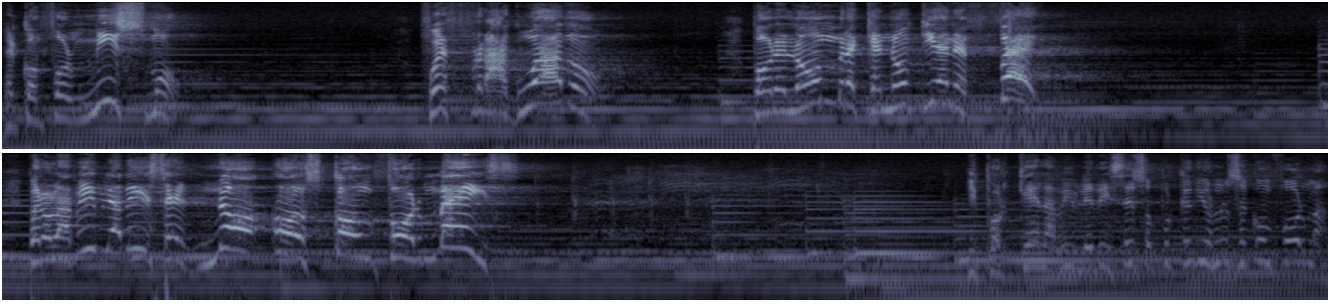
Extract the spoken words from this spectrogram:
El conformismo fue fraguado por el hombre que no tiene fe. Pero la Biblia dice, no os conforméis. ¿Y por qué la Biblia dice eso? Porque Dios no se conforma.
